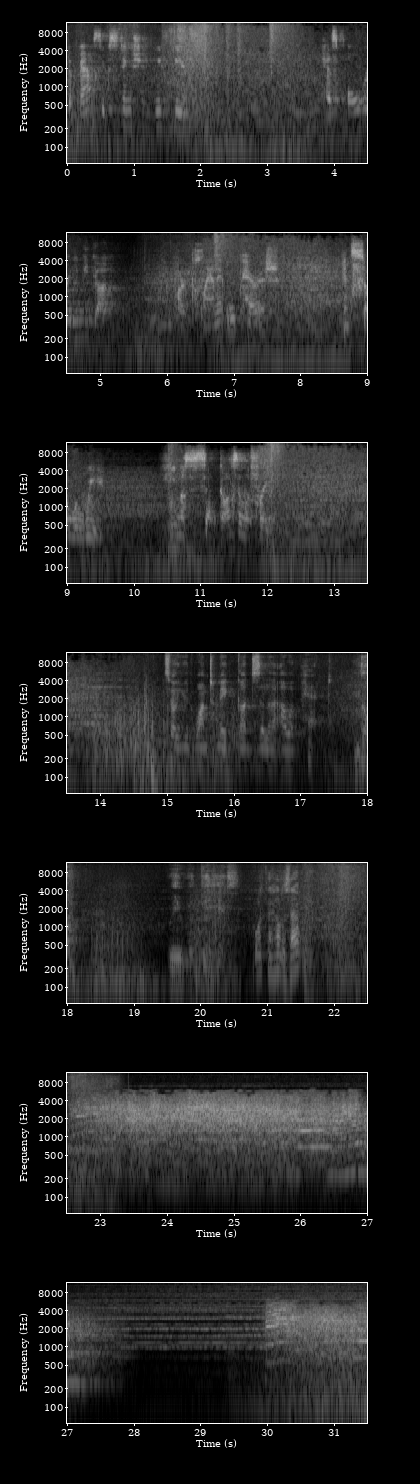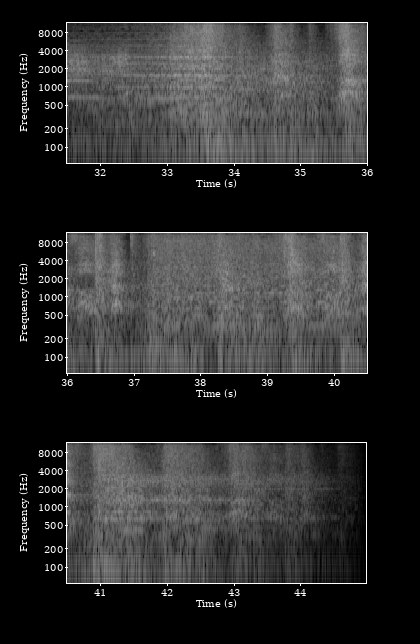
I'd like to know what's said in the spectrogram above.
The mass extinction we fear has already begun. Our planet will perish, and so will we. We must set Godzilla free. So you'd want to make Godzilla our pet? No. We will be his. What the hell does that mean?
